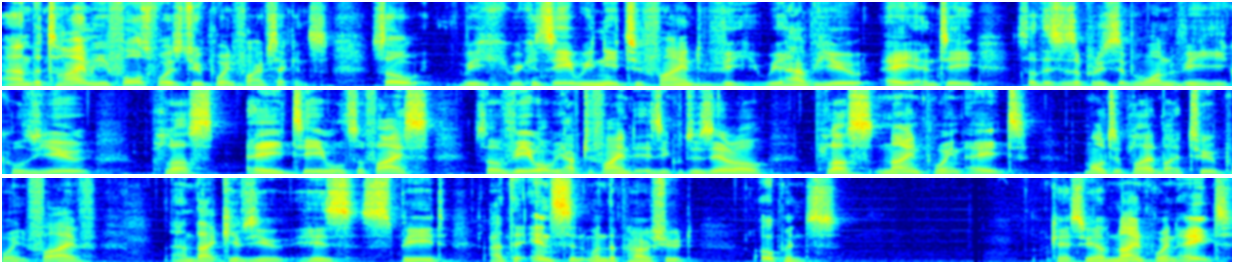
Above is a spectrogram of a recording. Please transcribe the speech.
And the time he falls for is 2.5 seconds. So we, we can see we need to find V. We have U, A, and T. So this is a pretty simple one. V equals U plus AT will suffice. So V, what we have to find is equal to 0 plus 9.8 multiplied by 2.5. And that gives you his speed at the instant when the parachute opens. Okay, so you have 9.8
